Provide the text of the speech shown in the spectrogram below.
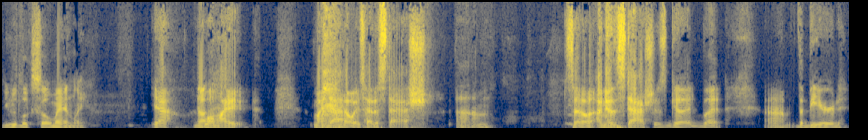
you would look so manly. yeah. Not- well, my, my dad always had a stash. Um, so I know the stash is good, but um, the beard,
